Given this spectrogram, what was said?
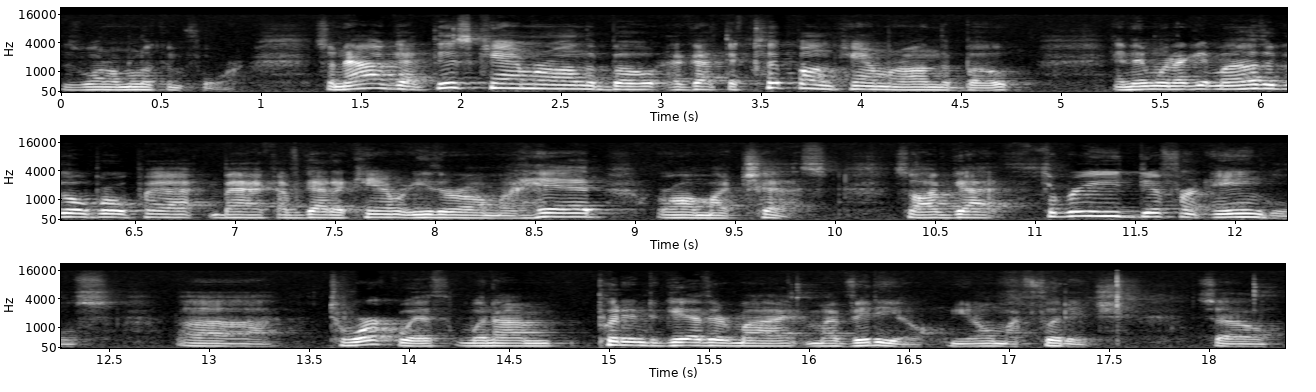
is what I'm looking for. So now I've got this camera on the boat, I've got the clip-on camera on the boat, and then when I get my other GoPro back, I've got a camera either on my head or on my chest. So I've got three different angles uh, to work with when I'm putting together my, my video, you know, my footage. So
